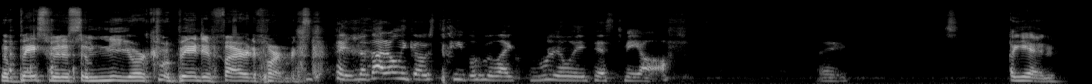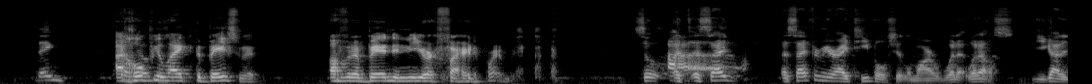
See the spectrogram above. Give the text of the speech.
the basement of some New York abandoned fire department. hey, no, that only goes to people who like really pissed me off. Like Again, they, I hope you like the basement of an abandoned New York fire department. So a- ah. aside aside from your IT bullshit, Lamar, what what else? You got to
